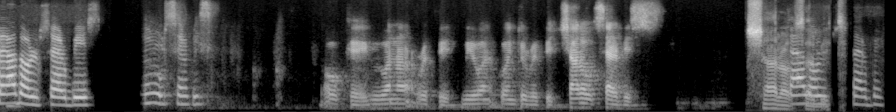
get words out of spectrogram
Shuttle service. Shuttle service. Okay, we wanna repeat. We are going to repeat shuttle service. Shuttle Shuttle service. service.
